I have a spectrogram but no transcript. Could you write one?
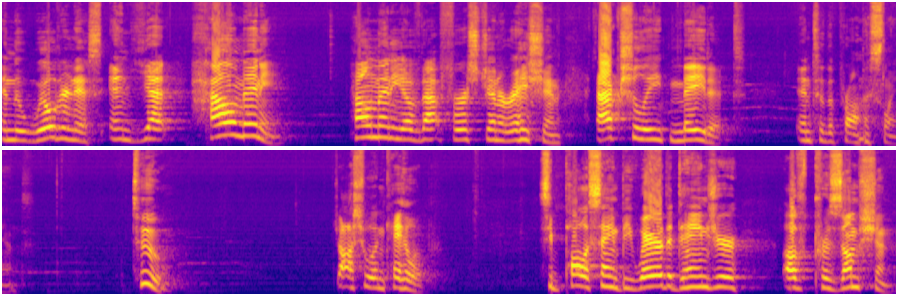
in the wilderness. And yet, how many, how many of that first generation actually made it into the promised land? Two Joshua and Caleb. See, Paul is saying, Beware the danger of presumption.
